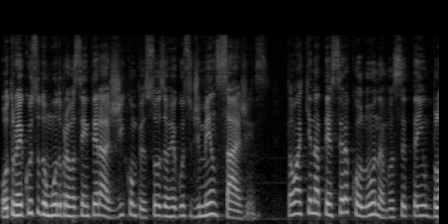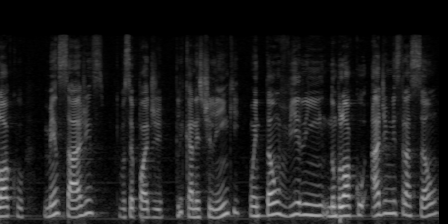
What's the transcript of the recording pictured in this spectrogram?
Outro recurso do Moodle para você interagir com pessoas é o recurso de mensagens. Então, aqui na terceira coluna, você tem o bloco mensagens, que você pode clicar neste link, ou então vir em, no bloco administração,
